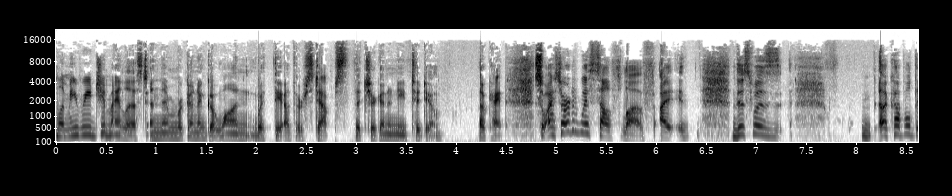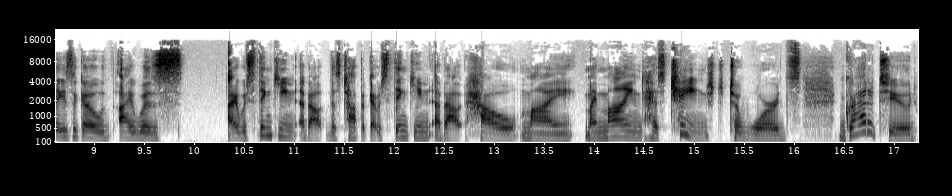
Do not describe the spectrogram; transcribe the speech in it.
Let me read you my list and then we're going to go on with the other steps that you're going to need to do. Okay, so I started with self love. This was a couple days ago. I was I was thinking about this topic. I was thinking about how my my mind has changed towards gratitude.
